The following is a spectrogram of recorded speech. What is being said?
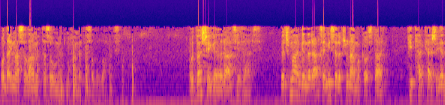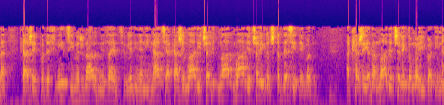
onda ima salameta za umet Muhammeda sallallahu od vaše generacije zavisi. Već moja generacija mi se računamo kao stari pita, kaže jedan, kaže po definiciji međunarodne zajednice Ujedinjenih nacija, kaže mladi, čovjek, mlad je čovjek do 40. godine. A kaže jedan mlad je čovjek do mojih godina.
